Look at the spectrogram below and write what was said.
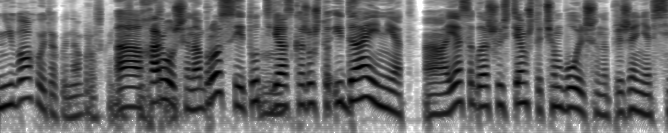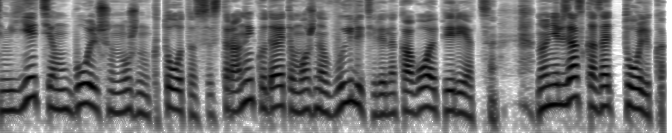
Неплохой такой наброс, конечно. А, хороший наброс, и тут Мгм. я скажу, что и да, и нет. А, я соглашусь с тем, что чем больше напряжения в семье, тем больше нужен кто-то со стороны, куда это можно вылить или на кого опереться. Но нельзя сказать только.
